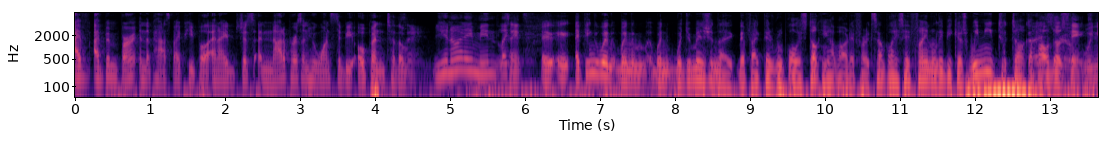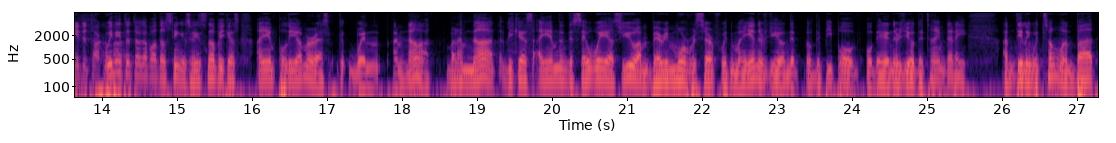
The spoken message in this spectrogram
I've I've been burnt in the past by people, and I just am not a person who wants to be open to the. You know what I mean? Like, Same. I, I- I think when when when when you mentioned like the fact that RuPaul is talking about it, for example, I say finally because we need to talk about those true. things. We need to talk We about need to talk about those things. And it's not because I am polyamorous when I'm not, but I'm not because I am in the same way as you. I'm very more reserved with my energy on the of the people or the energy of the time that I I'm dealing with someone. But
